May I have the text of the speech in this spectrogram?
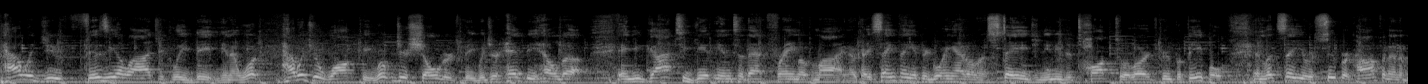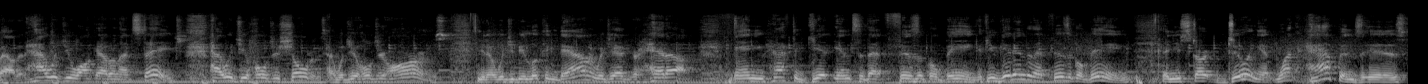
How would you physiologically be? You know what how would your walk be? What would your shoulders be? Would your head be held up? And you got to get into that frame of mind okay? Same thing if you're going out on a stage and you need to talk to a large group of people and let's say you were super confident about it. How would you walk out on that stage? How would you hold your shoulders? How would you hold your arms? You know would you be looking looking down or would you have your head up? And you have to get into that physical being. If you get into that physical being and you start doing it what happens is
